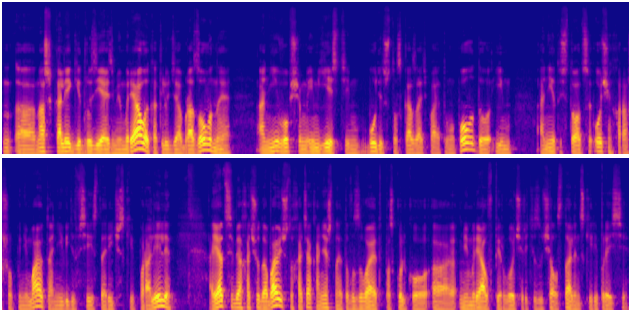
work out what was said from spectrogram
наши коллеги и друзья из мемориала, как люди образованные, они, в общем, им есть, им будет что сказать по этому поводу, им они эту ситуацию очень хорошо понимают, они видят все исторические параллели. А я от себя хочу добавить, что хотя, конечно, это вызывает, поскольку э, мемориал в первую очередь изучал сталинские репрессии,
